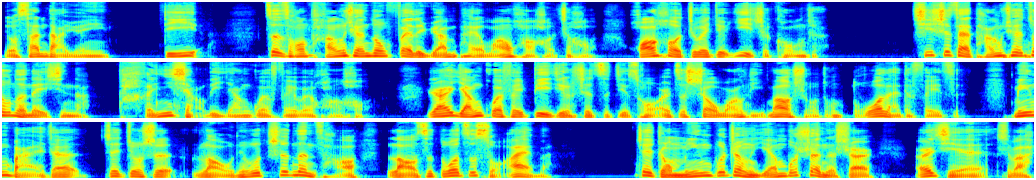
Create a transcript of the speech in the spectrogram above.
有三大原因。第一，自从唐玄宗废了原配王皇后之后，皇后之位就一直空着。其实，在唐玄宗的内心呢，他很想立杨贵妃为皇后。然而，杨贵妃毕竟是自己从儿子寿王李瑁手中夺来的妃子，明摆着这就是老牛吃嫩草，老子夺子所爱嘛。这种名不正言不顺的事儿，而且是吧，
